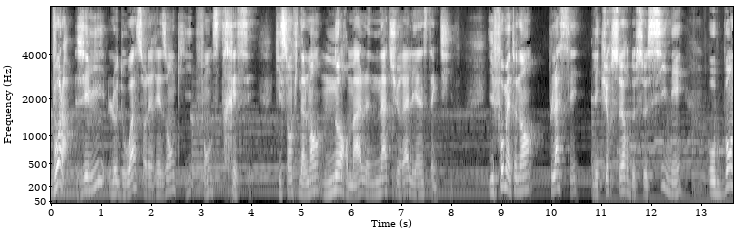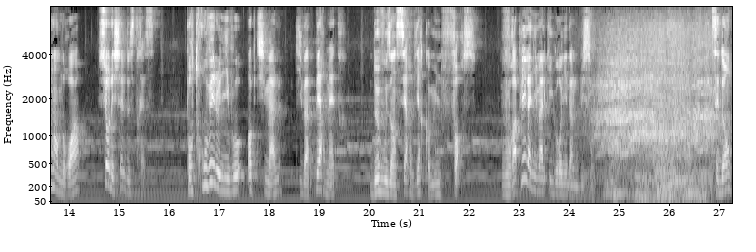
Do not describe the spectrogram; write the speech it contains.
Voilà, j'ai mis le doigt sur les raisons qui font stresser, qui sont finalement normales, naturelles et instinctives. Il faut maintenant placer les curseurs de ce ciné au bon endroit sur l'échelle de stress pour trouver le niveau optimal qui va permettre de vous en servir comme une force. Vous vous rappelez l'animal qui grognait dans le buisson? C'est donc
